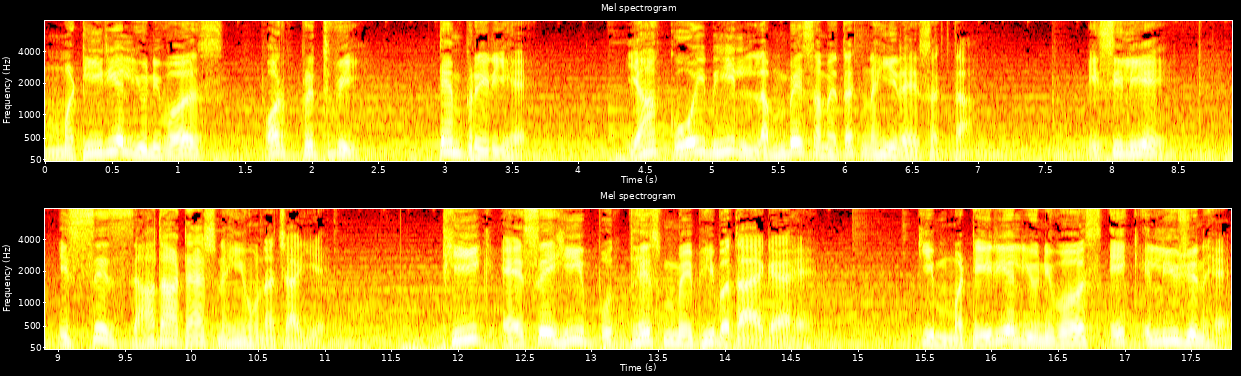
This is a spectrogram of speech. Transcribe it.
मटीरियल यूनिवर्स और पृथ्वी टेम्परेरी है। यहाँ कोई भी लंबे समय तक नहीं रह सकता। इसीलिए इससे ज़्यादा अटैच नहीं होना चाहिए। ठीक ऐसे ही बुद्धिज्म में भी बताया गया है कि मटेरियल यूनिवर्स एक इल्यूजन है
